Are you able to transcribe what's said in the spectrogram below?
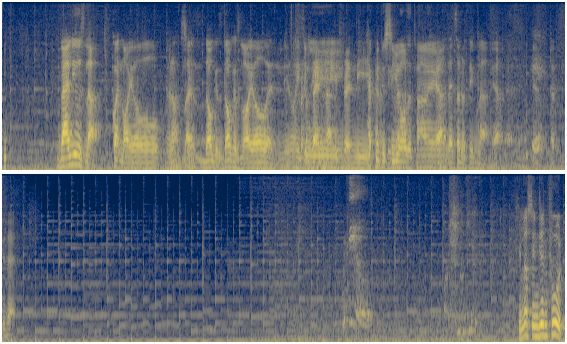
Values lah. Quite loyal, you know. Same. Like, dog is dog is loyal, and you know he's your friend lah. He's friendly. Happy to see thing you lah. all the time. Yeah, that sort of thing lah. Yeah, yeah. yeah. Okay. Yeah, let's do that. Reveal. He loves Indian food.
